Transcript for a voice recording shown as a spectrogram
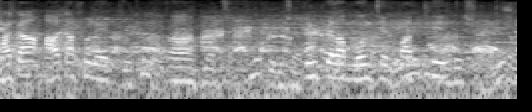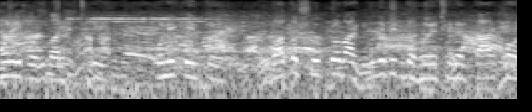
ঢাকা আট আসনের ইনকেলাব মঞ্চের প্রার্থী শরীফ ওসমান উনি কিন্তু গত শুক্রবার গুলিবিদ্ধ হয়েছিলেন, তারপর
